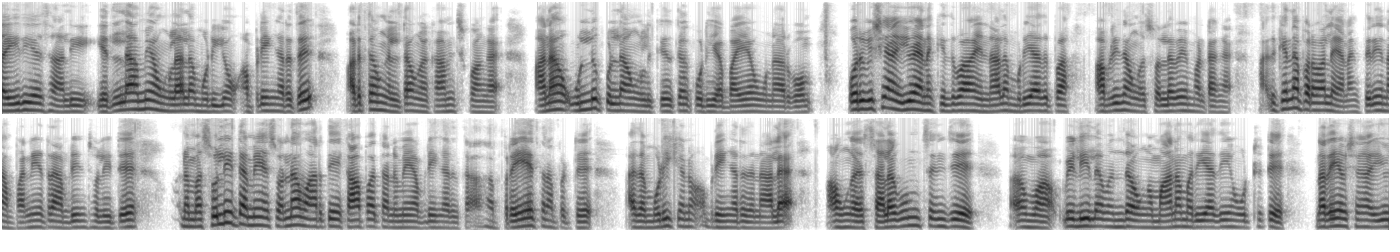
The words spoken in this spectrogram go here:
தைரியசாலி. எல்லாமே அவங்களால முடியும் அப்படிங்கிறது அடுத்தவங்கள்ட்ட அவங்க காமிச்சுக்குவாங்க. ஆனா உள்ளுக்குள்ள அவங்களுக்கு இருக்கக்கூடிய பய உணர்வும் ஒரு விஷயம் ஐயோ எனக்கு இதுவா என்னால முடியாதுப்பா அப்படின்னு அவங்க சொல்லவே மாட்டாங்க. அதுக்கு என்ன பரவாயில்ல எனக்கு தெரியும் நான் பண்ணிடுறேன் அப்படின்னு சொல்லிட்டு நம்ம சொல்லிட்டோமே சொன்ன வார்த்தையை காப்பாற்றணுமே அப்படிங்கிறதுக்காக பிரயத்தனப்பட்டு அதை முடிக்கணும் அப்படிங்கிறதுனால அவங்க செலவும் செஞ்சு வெளியில் வெளியில வந்து அவங்க மான மரியாதையும் விட்டுட்டு நிறைய விஷயங்கள் ஐயோ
